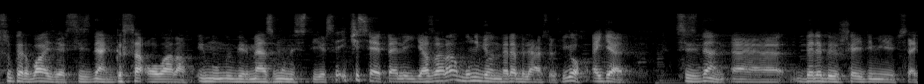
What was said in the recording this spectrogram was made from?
supervisor sizdən qısa olaraq ümumi bir məzmun istəyirsə, 2 səhifəlik yazaraq bunu göndərə bilərsiniz. Yox, əgər sizdən ə, belə bir şey deməyibsə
